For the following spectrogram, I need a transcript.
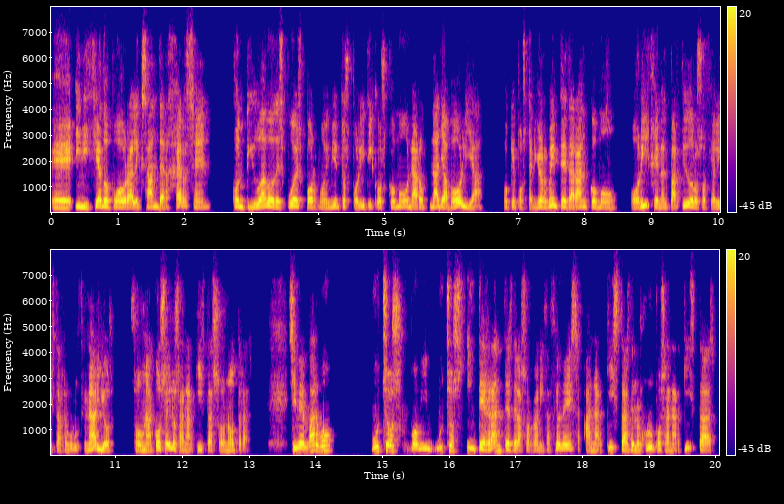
eh, iniciado por Alexander Herzen, continuado después por movimientos políticos como Narodnaya Volia o que posteriormente darán como origen al Partido de los Socialistas Revolucionarios, son una cosa y los anarquistas son otras. Sin embargo, muchos, muchos integrantes de las organizaciones anarquistas, de los grupos anarquistas,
